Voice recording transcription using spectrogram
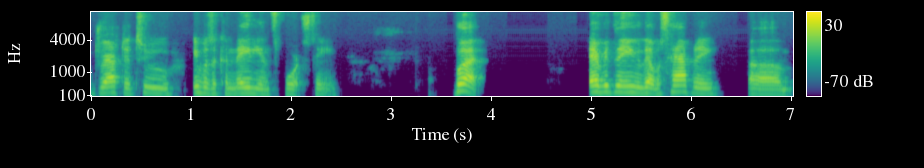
drafted to. It was a Canadian sports team, but everything that was happening, um,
